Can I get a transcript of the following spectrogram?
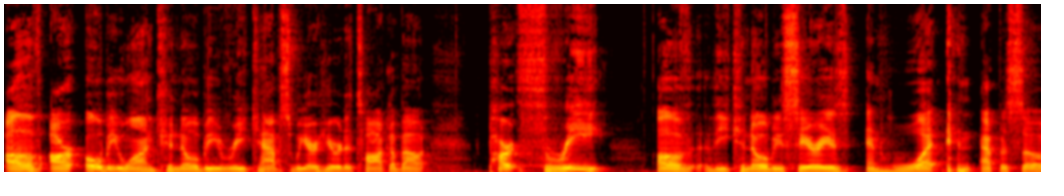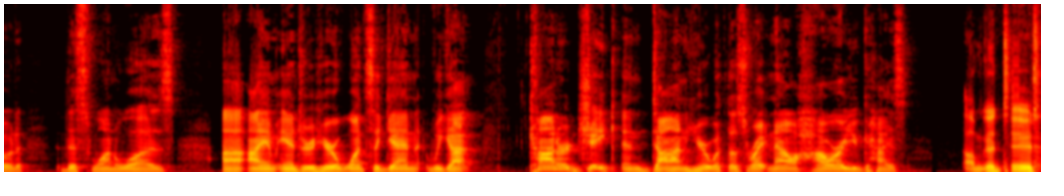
of our Obi Wan Kenobi recaps. We are here to talk about part three of the Kenobi series, and what an episode this one was. Uh, I am Andrew here once again. We got Connor, Jake, and Don here with us right now. How are you guys? I'm good, dude.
